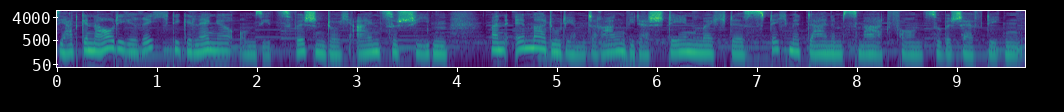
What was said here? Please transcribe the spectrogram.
Sie hat genau die richtige Länge, um sie zwischendurch einzuschieben, wann immer du dem Drang widerstehen möchtest, dich mit deinem Smartphone zu beschäftigen.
